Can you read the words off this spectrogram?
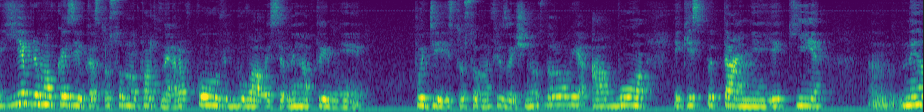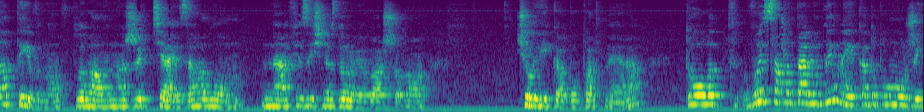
Є пряма вказівка стосовно партнера, в кого відбувалися негативні події стосовно фізичного здоров'я, або якісь питання, які негативно впливали на життя і загалом на фізичне здоров'я вашого чоловіка або партнера, то от ви саме та людина, яка допоможе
